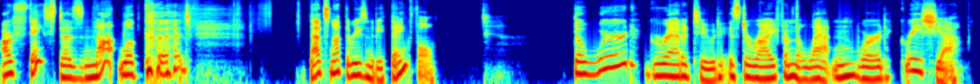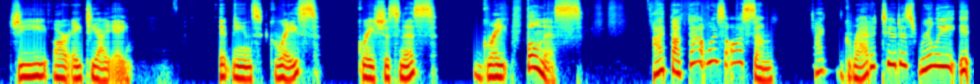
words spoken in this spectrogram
Our face does not look good. That's not the reason to be thankful. The word gratitude is derived from the Latin word gratia, G R A T I A. It means grace, graciousness, gratefulness. I thought that was awesome. I, gratitude is really it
